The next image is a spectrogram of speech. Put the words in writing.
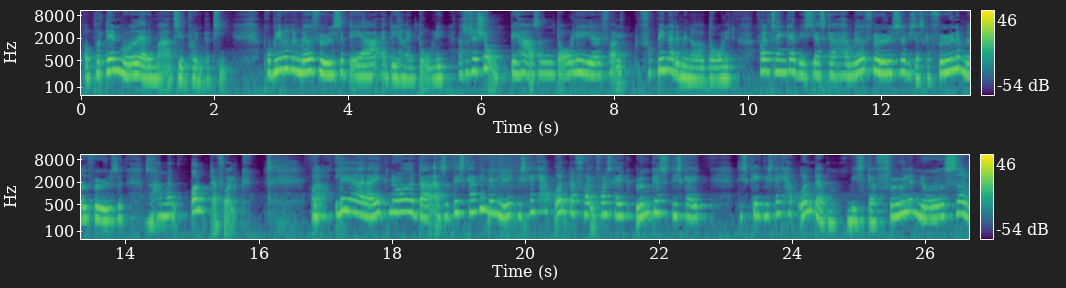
Og på den måde er det meget tæt på empati. Problemet med medfølelse, det er, at det har en dårlig association. Det har sådan en dårlig, øh, folk forbinder det med noget dårligt. Folk tænker, at hvis jeg skal have medfølelse, hvis jeg skal føle medfølelse, så har man ondt af folk. Og ja, det er der ikke noget, der, altså det skal vi nemlig ikke. Vi skal ikke have ondt af folk. Folk skal ikke ynkes. De skal ikke, de skal ikke, vi skal ikke have ondt af dem. Vi skal føle noget selv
